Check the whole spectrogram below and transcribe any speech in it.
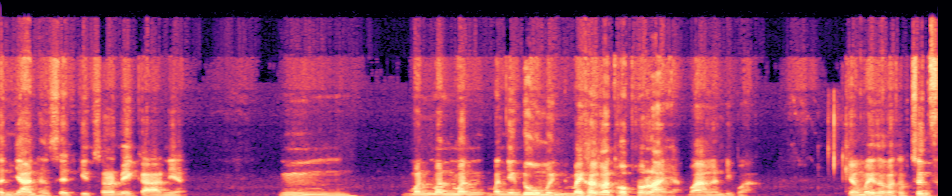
สัญญาณทางเศรษฐกิจสหรัฐอเมริกาเนี่ย อืมมันมันมันมันยังดูเหมือนไม่ค่อยกระทบเท่าไหร่อะว่างั้นดีกว่า ยังไม่ค่อยกระทบซึ่งเฟ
